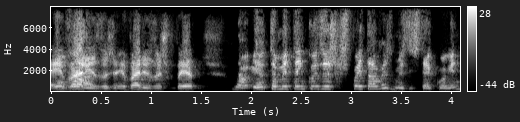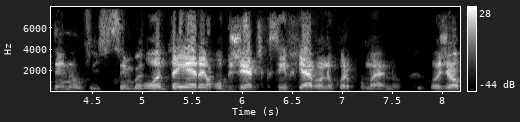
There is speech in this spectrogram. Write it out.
em, vários, em vários aspectos. Não, eu também tenho coisas respeitáveis, mas isto é quarentena. Isto sem Ontem eram objetos que se enfiavam no corpo humano. Hoje é o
